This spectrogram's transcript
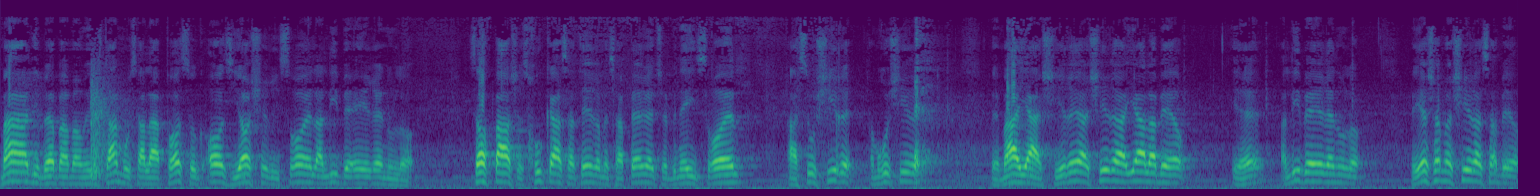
מה דיבר בי"ד בסתמוס? על הפוסוק עוז יושר ישראל עלי בעירנו לו. סוף פרשס חוקס התרא מספרת שבני ישראל עשו שירה, אמרו שירה. ומה היה השירה? השירה היה על הבאר. עלי בעירנו לו. ויש שם שיר הסבר.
